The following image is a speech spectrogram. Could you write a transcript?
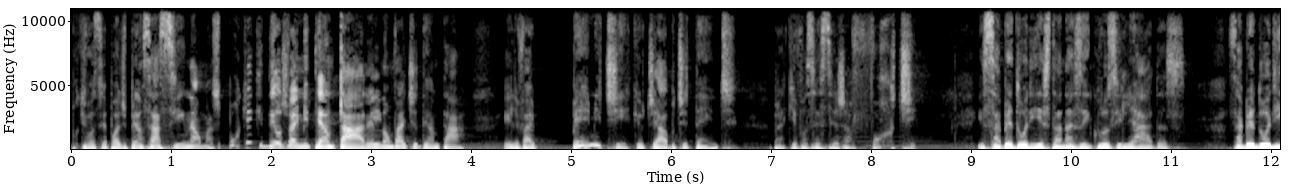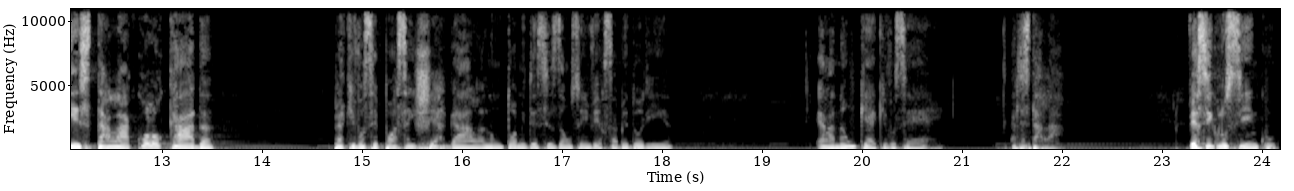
Porque você pode pensar assim, não, mas por que, que Deus vai me tentar? Ele não vai te tentar. Ele vai permitir que o diabo te tente, para que você seja forte. E sabedoria está nas encruzilhadas. Sabedoria está lá colocada para que você possa enxergá-la. Não tome decisão sem ver sabedoria. Ela não quer que você erre. Ela está lá. Versículo 5:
